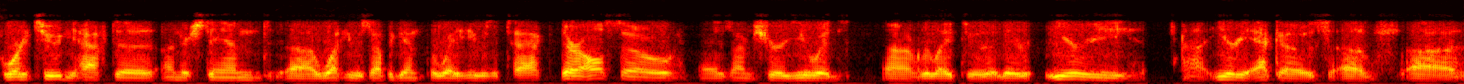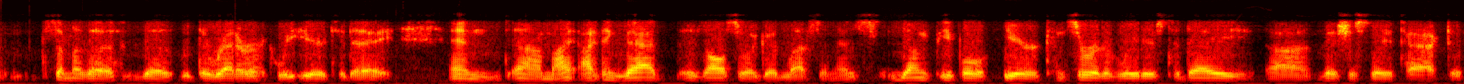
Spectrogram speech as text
fortitude. You have to understand uh, what he was up against, the way he was attacked. There are also, as I'm sure you would uh, relate to, there are eerie uh, eerie echoes of uh, some of the, the, the rhetoric we hear today, and um, I, I think that is also a good lesson. As young people hear conservative leaders today uh, viciously attacked and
